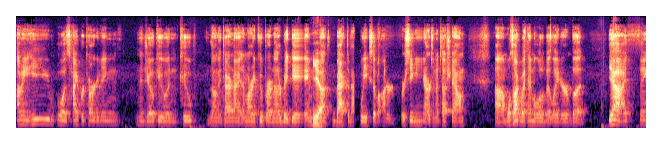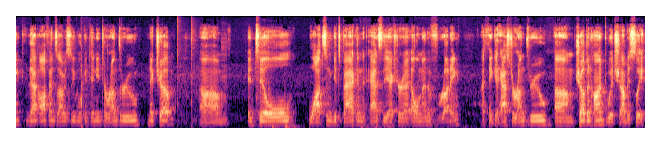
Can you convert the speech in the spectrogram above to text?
I mean, he was hyper targeting Njoku and Coop on the entire night. Amari Cooper, another big game. Yeah. Back to back weeks of 100 receiving yards and a touchdown. Um, we'll talk about him a little bit later. But yeah, I think that offense obviously will continue to run through Nick Chubb um, until Watson gets back and adds the extra element of running. I think it has to run through um, Chubb and Hunt, which obviously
